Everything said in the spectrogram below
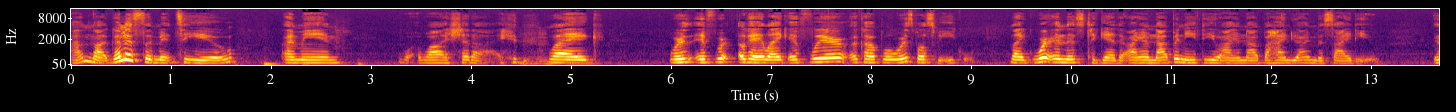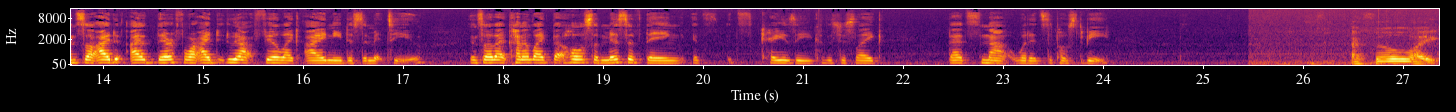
I'm not gonna submit to you. I mean, wh- why should I? Mhm. like, we're if we're okay, like if we're a couple, we're supposed to be equal. Like we're in this together. I am not beneath you. I am not behind you. I am beside you. And so I, do- I therefore I do not feel like I need to submit to you. And so that kind of like that whole submissive thing, it's it's crazy because it's just like that's not what it's supposed to be. I feel like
